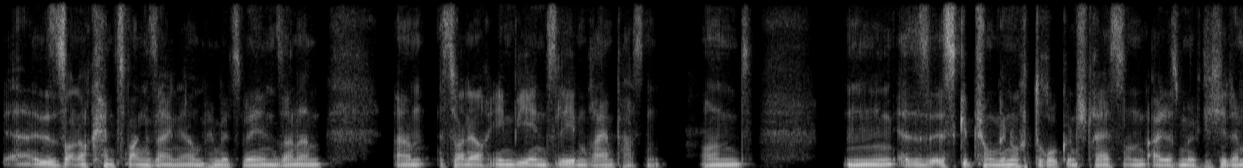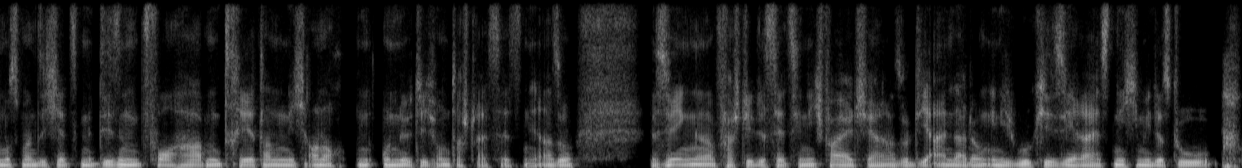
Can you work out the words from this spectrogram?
Es soll auch kein Zwang sein, ja, um Himmels Willen, sondern ähm, es soll ja auch irgendwie ins Leben reinpassen. Und Mm, es, es gibt schon genug Druck und Stress und alles Mögliche. Da muss man sich jetzt mit diesem Vorhaben Tretern nicht auch noch unnötig unter Stress setzen. Ja, also deswegen äh, versteht es jetzt hier nicht falsch. Ja, also die Einladung in die Rookie-Serie heißt nicht irgendwie, dass du pff,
